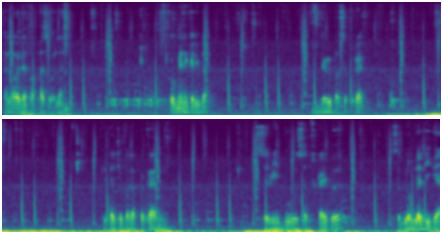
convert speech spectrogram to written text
kalau ada apa-apa soalan komen dekat di bawah jangan lupa subscribe kita cuba dapatkan seribu subscriber sebelum bulan tiga.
